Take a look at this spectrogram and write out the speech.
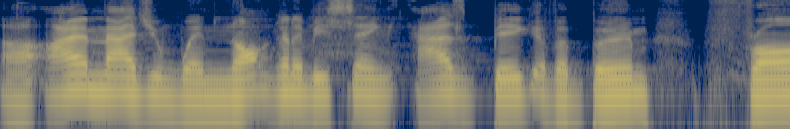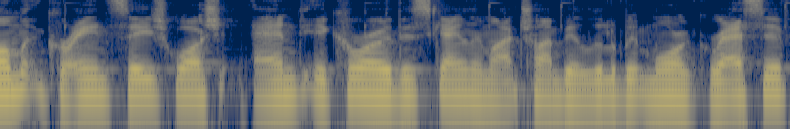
Uh, I imagine we're not going to be seeing as big of a boom from Green Sea Squash and Icaro this game. They might try and be a little bit more aggressive.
